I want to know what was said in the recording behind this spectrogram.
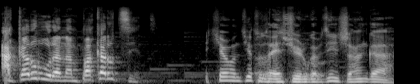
akaruburana mpaka rutsinze. Icyo ni cyo tuzayishyurirwa byinshi ahangaha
